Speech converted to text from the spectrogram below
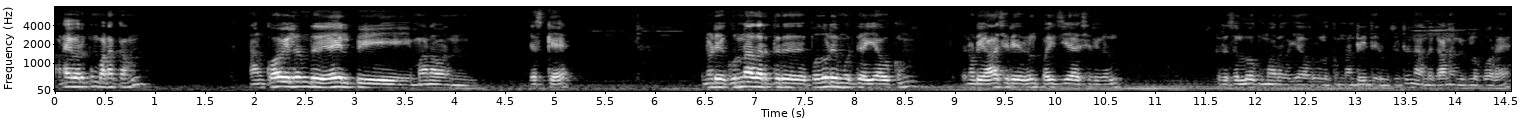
அனைவருக்கும் வணக்கம். நான் கோவையிலிருந்து ஏஎல்பி மாணவன் எஸ்கே என்னுடைய குருநாதர் திரு பொதுடைமூர்த்தி ஐயாவுக்கும் என்னுடைய ஆசிரியர்கள் பயிற்சி ஆசிரியர்கள் திரு செல்வகுமார் ஐயா அவர்களுக்கும் நன்றி தெரிவிச்சுட்டு நான் அந்த காணொலிக்குள்ளே போகிறேன்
